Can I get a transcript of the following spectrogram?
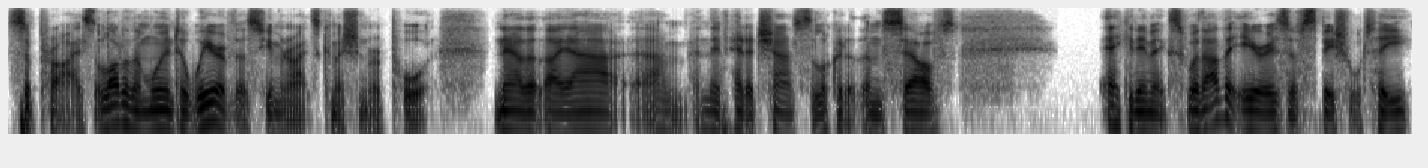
surprised. A lot of them weren't aware of this Human Rights Commission report. Now that they are, um, and they've had a chance to look at it themselves, academics with other areas of specialty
